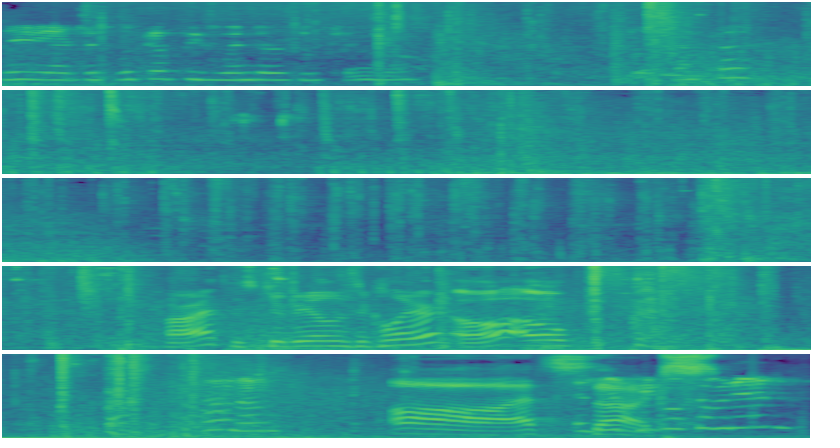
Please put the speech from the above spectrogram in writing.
Maybe I just look up these windows and kill them. Alright, these two buildings are clear. Oh, uh oh. I don't know. Aw, that Is there people coming in?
